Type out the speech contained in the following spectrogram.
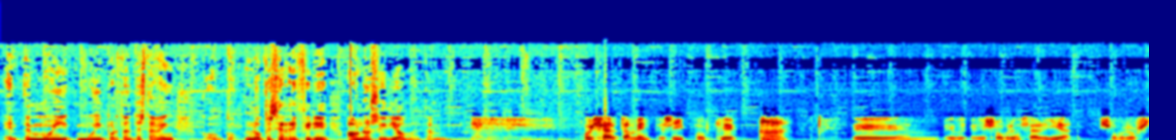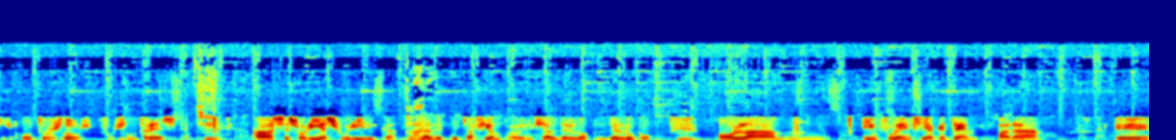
e, e moi, moi importantes tamén co, co, no que se refire ao noso idioma tamén. Pois certamente, sí, porque eh, eu sobrensaría sobre os outros dous, son tres, sí a asesoría xurídica claro. da Deputación Provincial de, Lo, de Lugo mm. pola mm, influencia que ten para eh,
